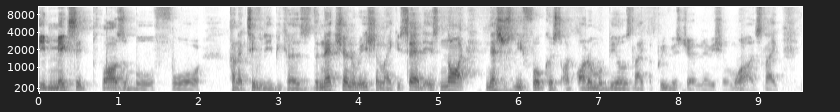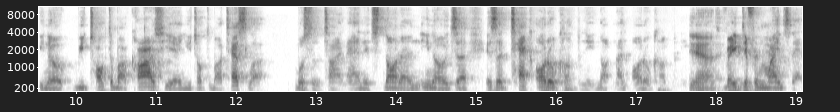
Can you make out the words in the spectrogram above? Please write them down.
it makes it plausible for connectivity because the next generation like you said is not necessarily focused on automobiles like the previous generation was like you know we talked about cars here and you talked about tesla most of the time. And it's not an you know it's a it's a tech auto company not an auto company. Yeah. You know, very different mindset.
